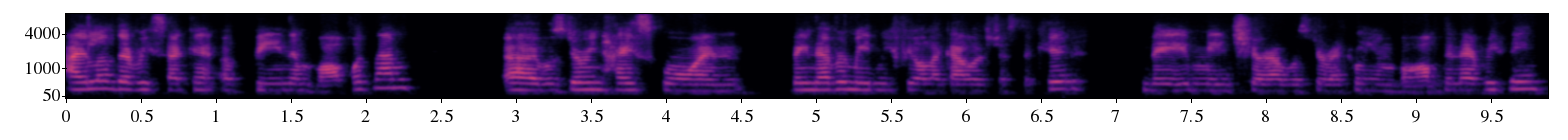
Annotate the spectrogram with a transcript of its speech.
I loved every second of being involved with them. Uh, it was during high school and they never made me feel like I was just a kid. They made sure I was directly involved in everything.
